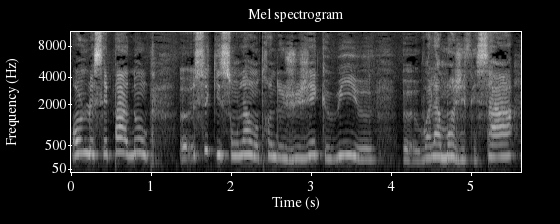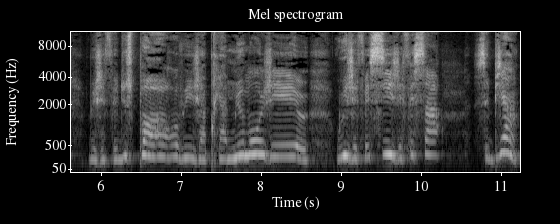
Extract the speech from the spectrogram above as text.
On ne le sait pas. Donc, euh, ceux qui sont là en train de juger que oui, euh, voilà, moi j'ai fait ça, oui, j'ai fait du sport, oui, j'ai appris à mieux manger, oui, j'ai fait ci, j'ai fait ça. C'est bien.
